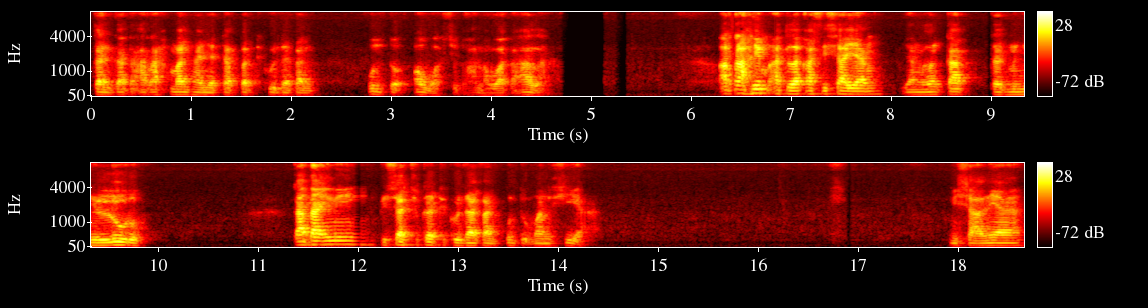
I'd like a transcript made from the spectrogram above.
Dan kata Ar-Rahman hanya dapat digunakan untuk Allah Subhanahu wa taala. Ar-Rahim adalah kasih sayang yang lengkap dan menyeluruh. Kata ini bisa juga digunakan untuk manusia. Misalnya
